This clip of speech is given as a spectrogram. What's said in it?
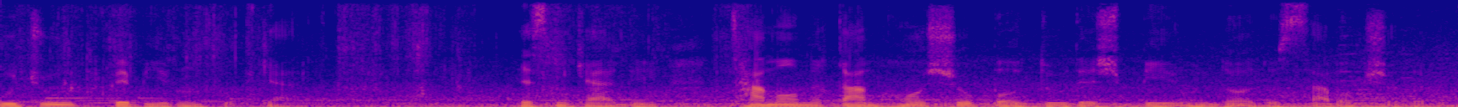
وجود به بیرون فوت کرد. حس می تمام غمهاش رو با دودش بیرون داد و سبک شده بود.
